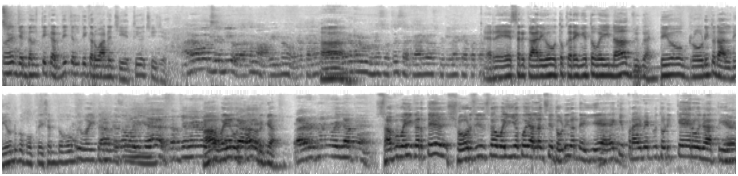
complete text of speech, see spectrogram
तो ये जो गलती कर दी जल्दी करवानी चाहिए थी वो चीज़ें। अरे वो जब हो रहा था महावीर में जाता। तो पर हमने सोचा सरकारी हॉस्पिटल है क्या पता। अरे सरकारी हो तो करेंगे तो वही ना जो हड्डी हो रोड़ी तो डालनी है उनको ऑपरेशन तो वो भी वही कर तो वही है सब जगह हाँ, वही होता है और क्या। प्राइवेट में भी वही जाते हैं। सब वही करते हैं शोर चीज़ का वही है कोई अलग से थोड़ी करते हैं। ये है कि प्राइवेट में थोड़ी केयर हो जाती है।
